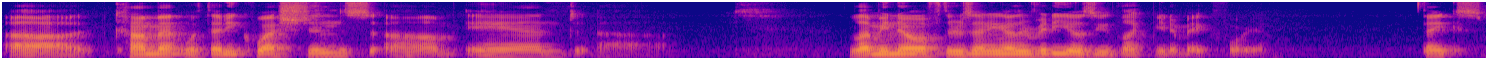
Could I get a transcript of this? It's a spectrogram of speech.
Uh, comment with any questions, um, and uh, let me know if there's any other videos you'd like me to make for you. Thanks.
